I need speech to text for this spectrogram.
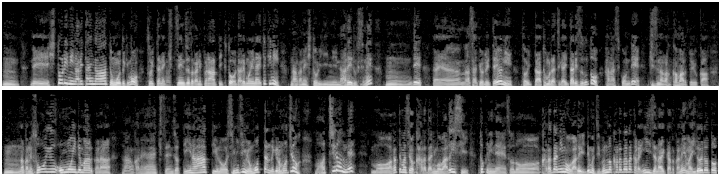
うん。で、一人になりたいなーって思う時も、そういったね、喫煙所とかにプラーって行くと、誰もいない時に、なんかね、一人になれるしね。うん。で、えー、まあ、先ほど言ったように、そういった友達がいたりすると、話し込んで、絆が深まるというか、うん、なんかね、そういう思い出もあるから、なんかね、喫煙所っていいなーっていうのをしみじみ思ったんだけど、もちろん、もちろんね、もう分かってますよ。体にも悪いし、特にね、その、体にも悪い。でも自分の体だからいいじゃないかとかね。まあいろいろと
